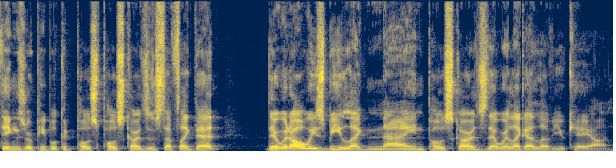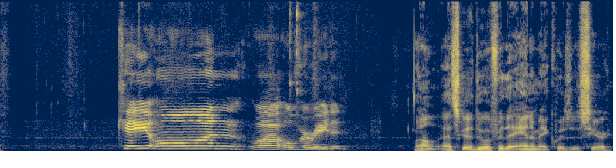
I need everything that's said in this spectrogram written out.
things where people could post postcards and stuff like that. There would always be like nine postcards that were like "I love you, K-On." K on well, overrated. Well, that's gonna do it for the anime quizzes here.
